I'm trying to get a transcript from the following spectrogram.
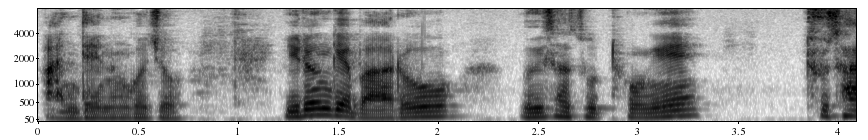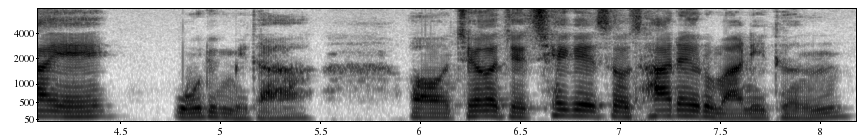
안 되는 거죠. 이런 게 바로 의사소통의 투사의 오류입니다. 어, 제가 제 책에서 사례로 많이 든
